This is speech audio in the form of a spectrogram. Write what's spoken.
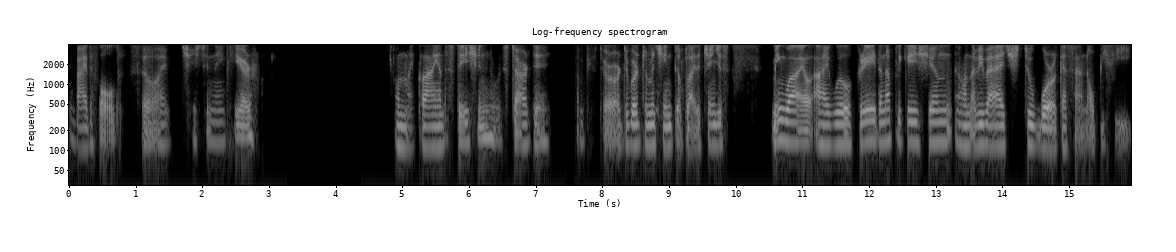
by default. So I changed the name here on my client station. We'll start the computer or the virtual machine to apply the changes. Meanwhile, I will create an application on AVEVA Edge to work as an OPC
